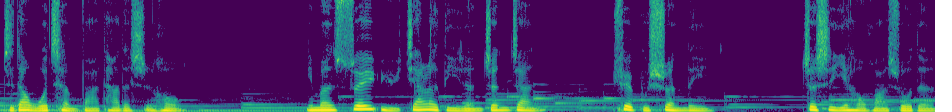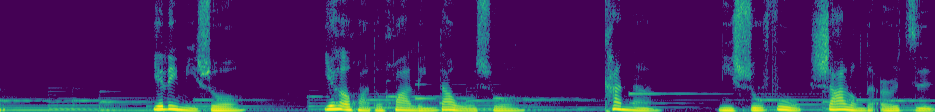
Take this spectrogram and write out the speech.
直到我惩罚他的时候。你们虽与迦勒底人征战，却不顺利。这是耶和华说的。耶利米说：“耶和华的话临到我说，看哪。”你叔父沙龙的儿子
